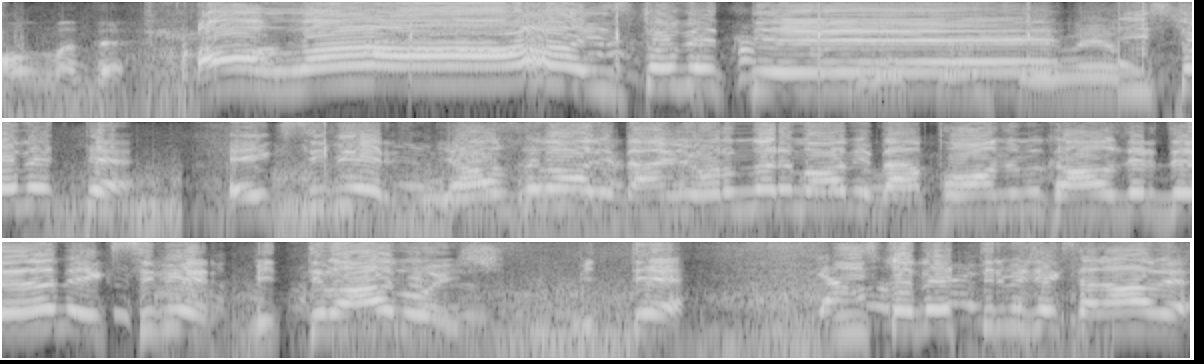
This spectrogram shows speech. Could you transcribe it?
Olmadı. Allah! İstop etti. İstop etti. Eksi bir. Yazdım abi. Ben yorumlarım abi. Ben puanımı kaldırdım. Eksi bir. Bitti mi abi o iş? Bitti. İstop ettirmeyeceksin abi.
